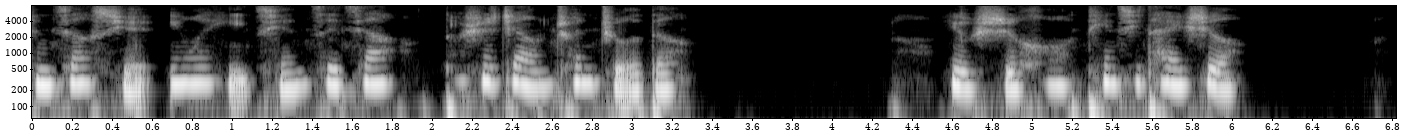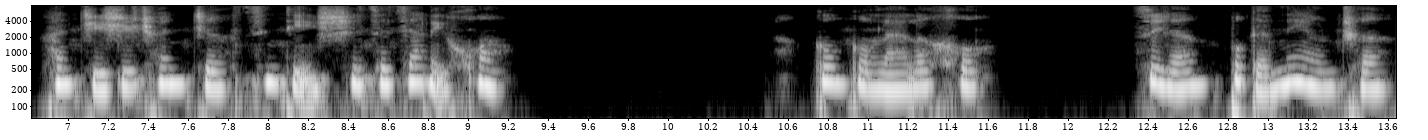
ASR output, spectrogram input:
陈娇雪因为以前在家都是这样穿着的，有时候天气太热，还只是穿着三点式在家里晃。公公来了后，自然不敢那样穿，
